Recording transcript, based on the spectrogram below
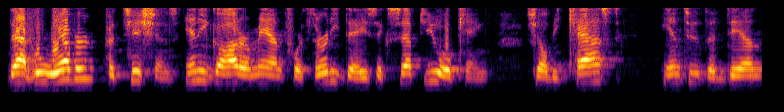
that whoever petitions any god or man for 30 days, except you, O king, shall be cast into the den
